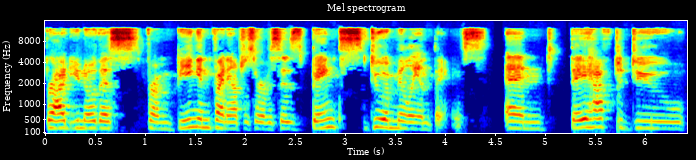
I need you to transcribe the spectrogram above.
Brad, you know this from being in financial services, banks do a million things and they have to do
